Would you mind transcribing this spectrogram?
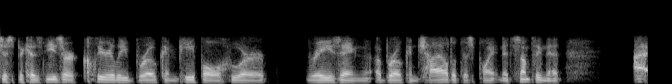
just because these are clearly broken people who are raising a broken child at this point. And it's something that I,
